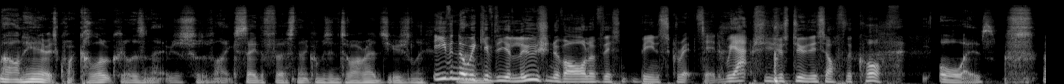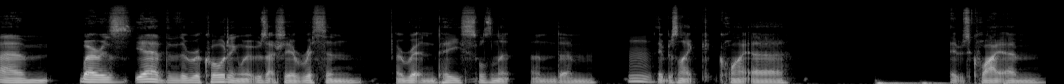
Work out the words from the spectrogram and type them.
on here, it's quite colloquial, isn't it? We just sort of like say the first thing that comes into our heads, usually. Even though we Um, give the illusion of all of this being scripted, we actually just do this off the cuff. always. Um, whereas, yeah, the, the recording it was actually a written a written piece, wasn't it? And um, Hmm. it was like quite a. It was quite um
